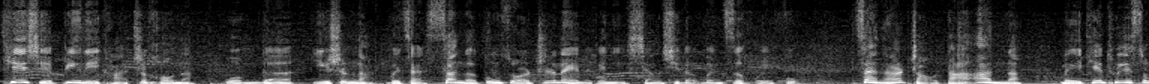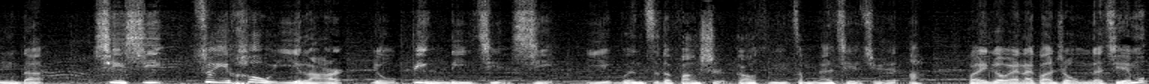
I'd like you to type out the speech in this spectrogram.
填写病历卡之后呢，我们的医生啊会在三个工作日之内呢给你详细的文字回复。在哪儿找答案呢？每天推送的信息最后一栏有病例解析，以文字的方式告诉你怎么来解决啊！欢迎各位来关注我们的节目，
